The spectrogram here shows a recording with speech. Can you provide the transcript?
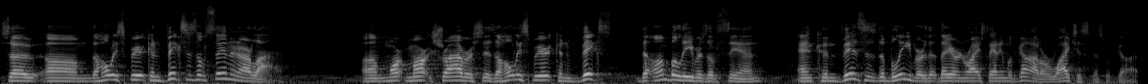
so um, the Holy Spirit convicts us of sin in our life. Um, Mark, Mark Shriver says the Holy Spirit convicts the unbelievers of sin and convinces the believer that they are in right standing with God or righteousness with God.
